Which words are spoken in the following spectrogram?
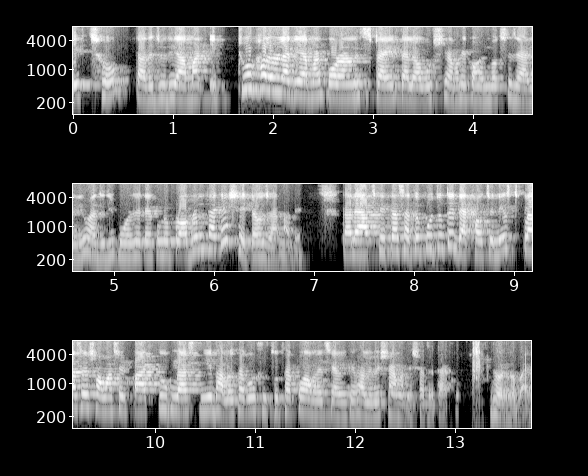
দেখছ, তাদের যদি আমার একটু ভালো লাগে আমার পড়ানোর স্টাইল তাহলে অবশ্যই আমাকে কমেন্ট বক্সে জানিও। আর যদি কোনো জায়গায় কোনো প্রবলেম থাকে, সেটাও জানাবে। তাহলে আজকের ক্লাস এত পর্যন্ত দেখা হচ্ছে নেক্সট ক্লাসে সমাজের পার্ট টু ক্লাস নিয়ে ভালো থাকো, সুস্থ থাকো, আমাদের চ্যানেলকে ভালোবেসে আমাদের সাথে থাকো। ধন্যবাদ।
